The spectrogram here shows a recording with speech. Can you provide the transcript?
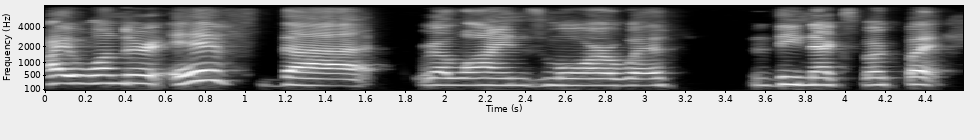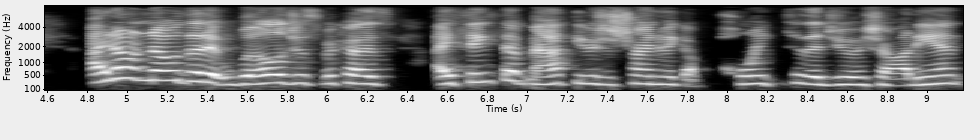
I wonder if that aligns more with the next book. But I don't know that it will just because I think that Matthew is just trying to make a point to the Jewish audience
